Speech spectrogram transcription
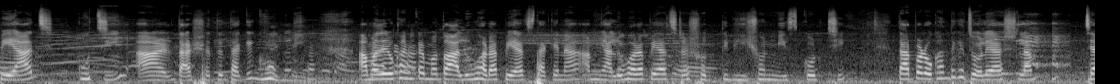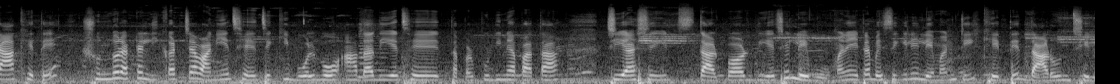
পেঁয়াজ, কুচি, আর তার সাথে থাকে ঘুগনি। আমাদের ওখানকার মতো আলু ভরা পেঁয়াজ থাকে না। আমি আলু ভরা পেঁয়াজটা সত্যি ভীষণ মিস করছি। তারপর ওখান থেকে চলে আসলাম চা খেতে। সুন্দর একটা লিকার চা বানিয়েছে যে কি বলব, আদা দিয়েছে, তারপর পুদিনা পাতা, চিয়া সিডস, তারপর দিয়েছে লেবু। মানে এটা বেসিক্যালি লেমন টি খেতে দারুণ ছিল।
